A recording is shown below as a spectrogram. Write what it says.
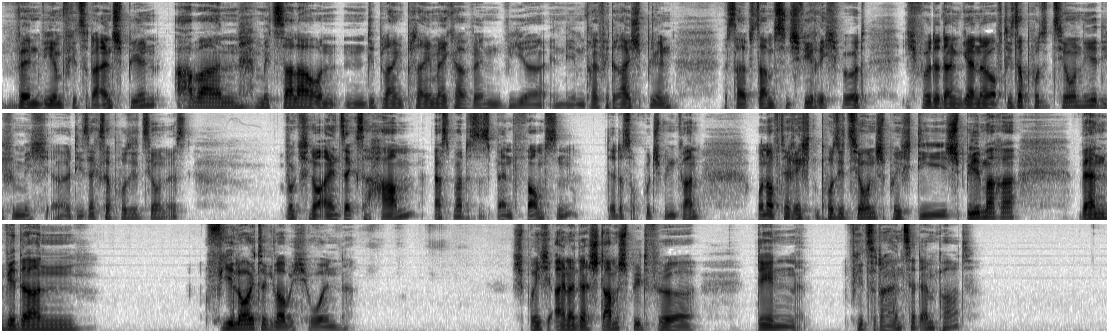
wenn wir im 4 zu 1 spielen, aber mit Salah und einem Deep Lying Playmaker, wenn wir in dem 3-4-3 spielen weshalb es da ein bisschen schwierig wird. Ich würde dann gerne auf dieser Position hier, die für mich äh, die Sechser-Position ist, wirklich nur einen Sechser haben. Erstmal, das ist Ben Thompson, der das auch gut spielen kann. Und auf der rechten Position, sprich die Spielmacher, werden wir dann vier Leute, glaube ich, holen. Sprich, einer, der Stamm spielt für den 4 zu 3 1 ZM-Part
